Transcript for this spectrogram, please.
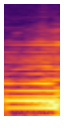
Bye.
